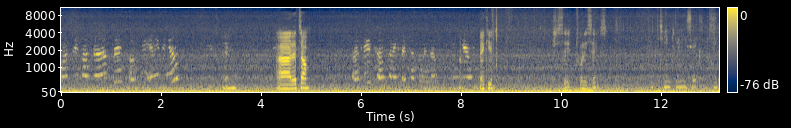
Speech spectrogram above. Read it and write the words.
Four piece mozzarella stick? Okay, anything else? Okay. Uh, that's all. Okay, 1226 at the window. Thank you. Thank you. She say 26? Fifteen twenty-six, I think.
